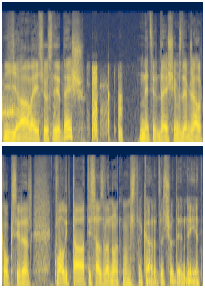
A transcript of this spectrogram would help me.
Jā, vai es jūs dzirdēšu? nedzirdējuši. Jums, diemžēl, kaut kas ir ar kvalitāti sazvanot. Mums tā kā redzat, šodien neiet.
